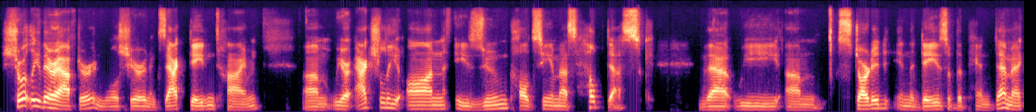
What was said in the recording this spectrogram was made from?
Shortly thereafter, and we'll share an exact date and time, um, we are actually on a Zoom called CMS Help Desk that we um, started in the days of the pandemic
